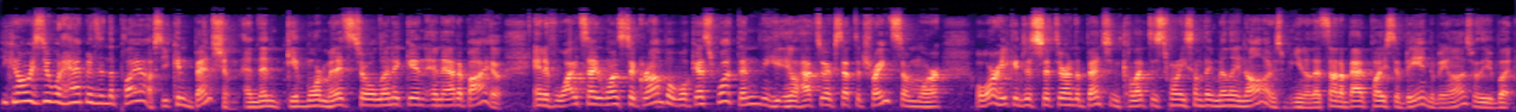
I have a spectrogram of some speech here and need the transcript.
you can always do what happens in the playoffs. You can bench him and then give more minutes to Olynyk and, and Adebayo. and if whiteside wants to grumble well guess what? Then he'll have to accept a trade somewhere. Or he can just sit there on the bench and collect his 20 something million dollars. You know that's not a bad place to be in to be honest with you. But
